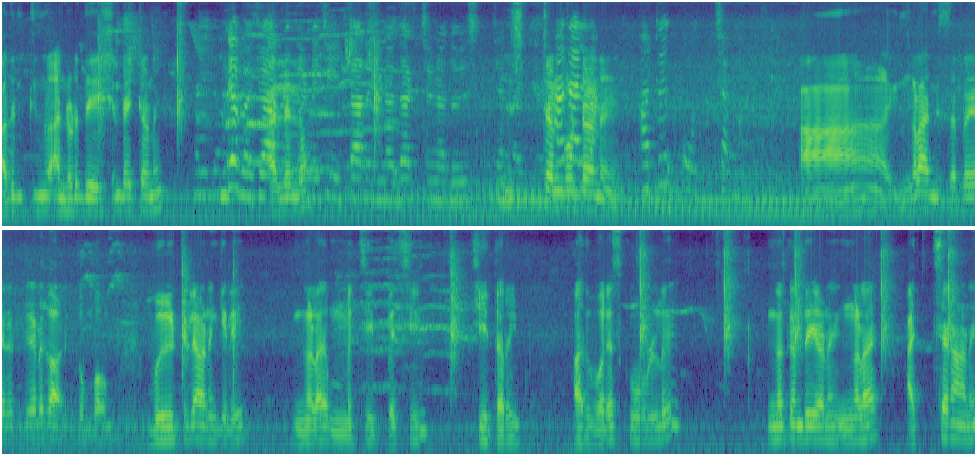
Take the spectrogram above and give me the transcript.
അത് എനിക്ക് എന്നോട് ദേഷ്യം ഉണ്ടായിട്ടാണ്? അല്ലല്ലോ. ഇഷ്ടം കൊണ്ടാണ്. ആ നിങ്ങൾ അനുസരണക്കേട് കാണിക്കുമ്പോൾ വീട്ടിലാണെങ്കിൽ നിങ്ങളെ ഉമ്മച്ചി ഇപ്പച്ചി ചീത്തറിയും. അതുപോലെ സ്കൂളിൽ നിങ്ങൾക്ക് എന്ത് ചെയ്യാണ്? നിങ്ങളെ അച്ഛനാണ്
